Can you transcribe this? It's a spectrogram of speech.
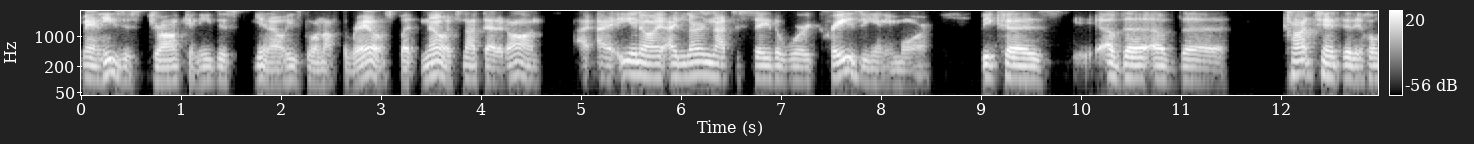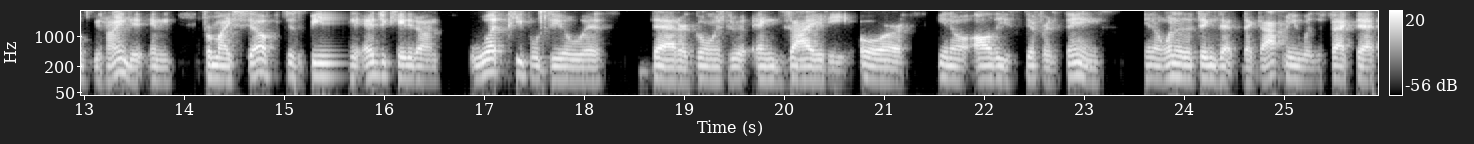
man, he's just drunk and he just, you know, he's going off the rails. But no, it's not that at all. I, I you know, I, I learned not to say the word crazy anymore because of the of the content that it holds behind it and for myself just being educated on what people deal with that are going through anxiety or you know all these different things. You know one of the things that that got me was the fact that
